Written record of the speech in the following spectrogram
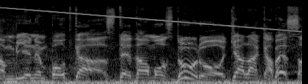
También en podcast te damos duro y a la cabeza.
